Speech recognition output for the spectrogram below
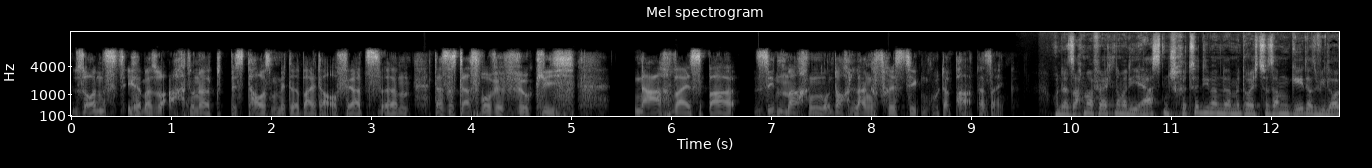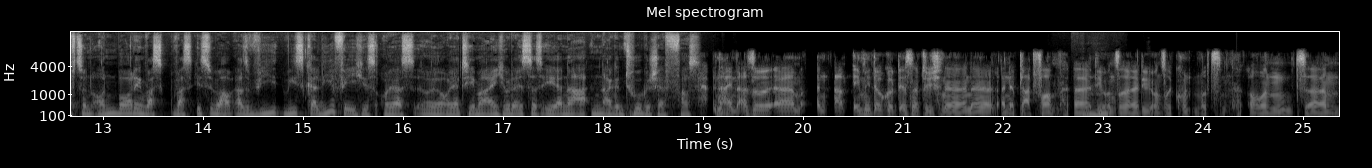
sonst, ich sag mal so 800 bis 1000 Mitarbeiter aufwärts. Ähm, das ist das, wo wir wirklich nachweisbar Sinn machen und auch langfristig ein guter Partner sein können. Und dann sag mal vielleicht nochmal die ersten Schritte, die man da mit euch zusammen geht. Also wie läuft so ein Onboarding? Was, was ist überhaupt, also wie, wie skalierfähig ist euer, euer Thema eigentlich oder ist das eher eine, ein Agenturgeschäft fast? Nein, also ähm, im Hintergrund ist natürlich eine, eine, eine Plattform, äh, mhm. die, unsere, die unsere Kunden nutzen. Und ähm,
